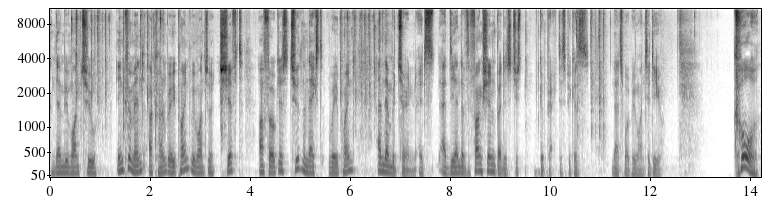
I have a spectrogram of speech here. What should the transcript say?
then we want to increment our current waypoint. We want to shift our focus to the next waypoint and then return. It's at the end of the function, but it's just good practice because that's what we want to do. Cool.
